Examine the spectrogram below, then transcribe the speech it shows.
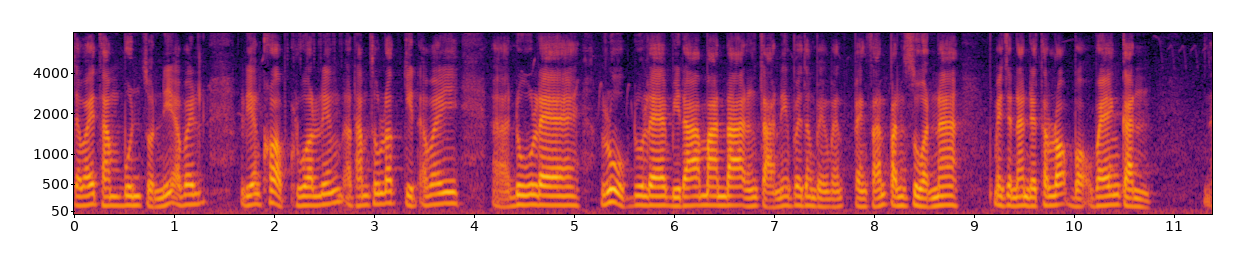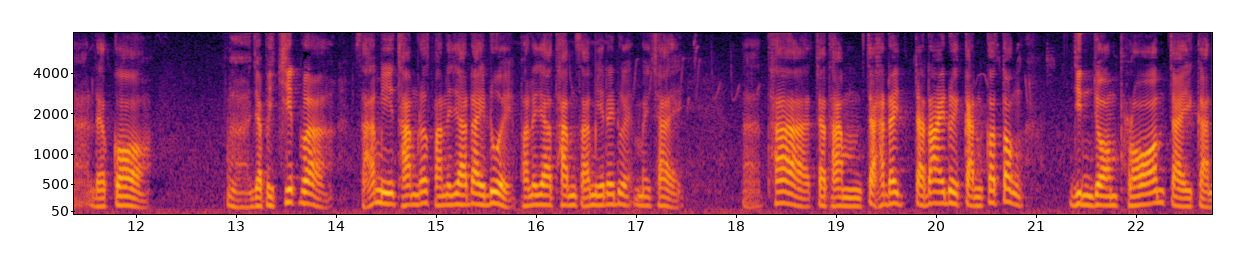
จะไว้ทำบุญส่วนนี้เอาไว้เลี้ยงครอบครัวเลี้ยงทำธุรกิจเอาไว้ดูแลลูกดูแลบิดามารดาต่างๆ นี่ไปต้องแบ่งแบ่งสรรปันส่วนนะไม่ฉะนั้นเดี๋ยวทะเลาะเบาแวงกันนะแล้วก็ อย่าไปคิดว่าสามีทำแล้วภรรยาได้ด้วย ภรรยาทำสามีได้ด้วยไม่ใช่ ถ้าจะทำจะได้จะได้ด้วยกันก็ต้องยินยอมพร้อมใจกัน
